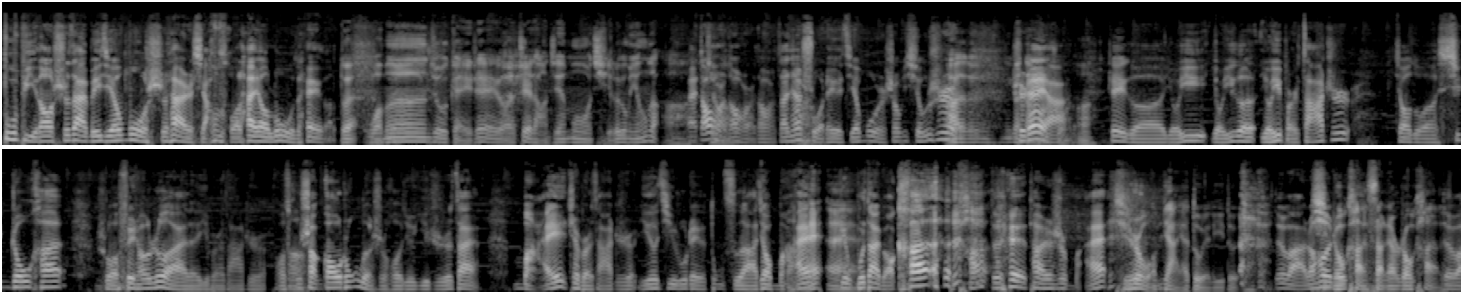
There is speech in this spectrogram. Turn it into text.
不逼到实在没节目，实在是想不出来要录这个。对，我们就给这个这档节目起了个名字啊。哎，等会儿，等会儿，等会儿，咱先说这个节目是什么形式。啊，是这样啊，这个有一有一个有一本杂志，叫做《新周刊》，是我非常热爱的一本杂志。我从啊上高中的时候就一直在买这本杂志，一定记住这个动词啊，叫买并不代表看。看，对，它是买，其实我们家也对了一对，对吧？然后新周刊、三联周刊，对吧？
